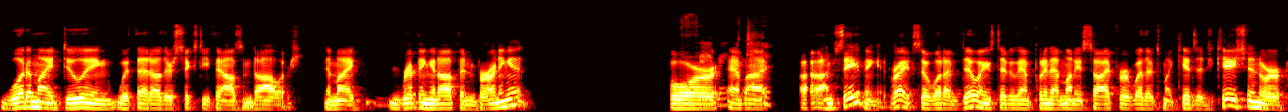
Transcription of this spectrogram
what am I doing with that other $60,000? Am I ripping it up and burning it? Or Saving. am I I'm saving it, right? So what I'm doing is typically I'm putting that money aside for whether it's my kids' education or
